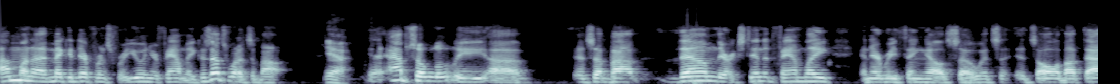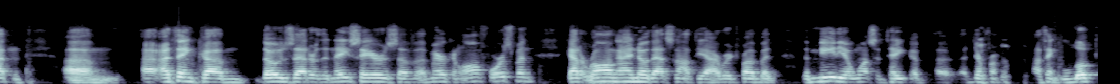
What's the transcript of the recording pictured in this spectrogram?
I'm going to make a difference for you and your family because that's what it's about. Yeah, yeah absolutely. Uh, it's about them, their extended family, and everything else. So it's it's all about that. And um, I think um, those that are the naysayers of American law enforcement got it wrong. I know that's not the average, but the media wants to take a, a different, I think, look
